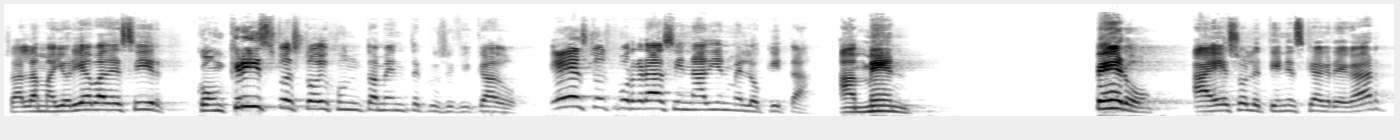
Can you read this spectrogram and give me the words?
sea, la mayoría va a decir, con Cristo estoy juntamente crucificado. Esto es por gracia y nadie me lo quita. Amén. Pero a eso le tienes que agregar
